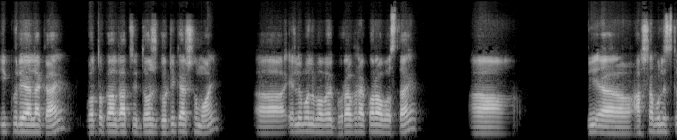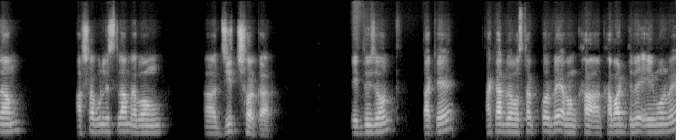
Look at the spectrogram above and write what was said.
ইকুরিয়া এলাকায় গতকাল রাত্রি দশ ঘটিকার সময় এলোমেলোভাবে ঘোরাফেরা করা অবস্থায় আশরাফুল ইসলাম আশরাফুল ইসলাম এবং জিৎ সরকার এই দুইজন তাকে থাকার ব্যবস্থা করবে এবং খাবার দিবে এই মর্মে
